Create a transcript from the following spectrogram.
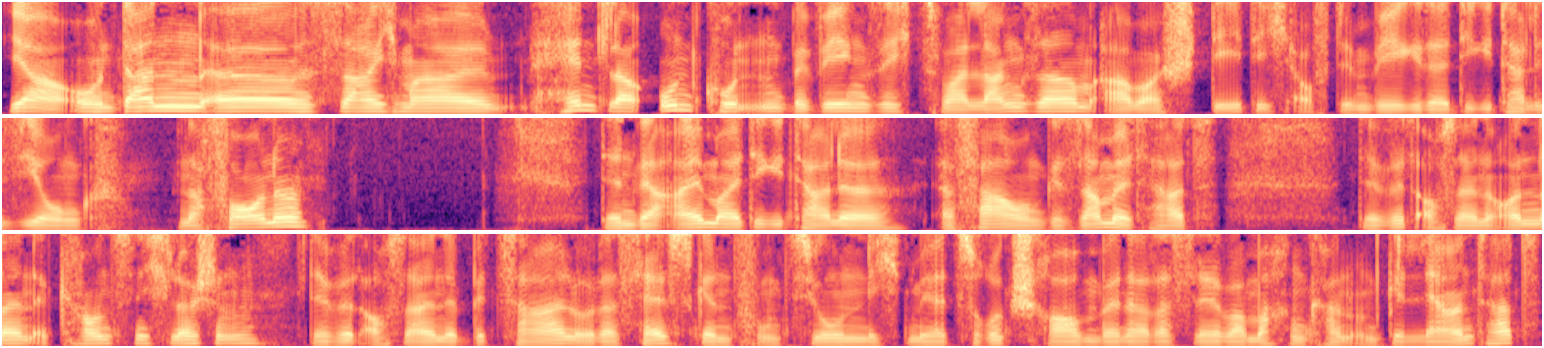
Ja, und dann äh, sage ich mal, Händler und Kunden bewegen sich zwar langsam, aber stetig auf dem Wege der Digitalisierung nach vorne. Denn wer einmal digitale Erfahrung gesammelt hat, der wird auch seine Online-Accounts nicht löschen, der wird auch seine Bezahl- oder Self-Scan-Funktionen nicht mehr zurückschrauben, wenn er das selber machen kann und gelernt hat.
